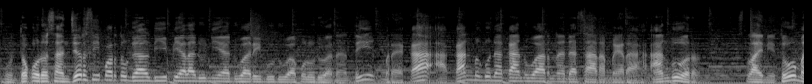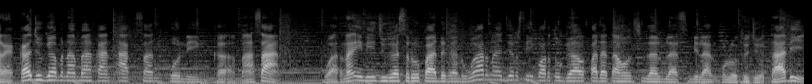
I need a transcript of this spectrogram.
Untuk urusan jersey Portugal di Piala Dunia 2022 nanti, mereka akan menggunakan warna dasar merah anggur. Selain itu, mereka juga menambahkan aksen kuning keemasan. Warna ini juga serupa dengan warna jersey Portugal pada tahun 1997 tadi.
